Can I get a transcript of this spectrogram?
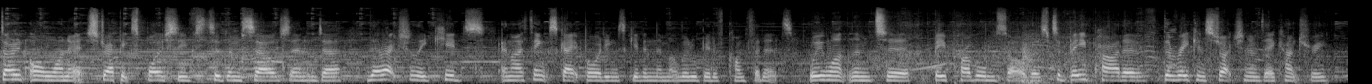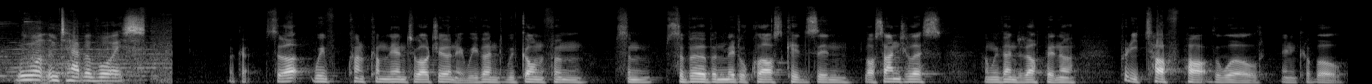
don't all want to strap explosives to themselves and uh, they're actually kids and I think skateboarding's given them a little bit of confidence. We want them to be problem solvers, to be part of the reconstruction of their country. We want them to have a voice. Okay, so that, we've kind of come the end to our journey. We've, end, we've gone from some suburban middle class kids in Los Angeles and we've ended up in a pretty tough part of the world in Kabul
